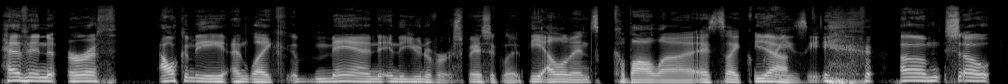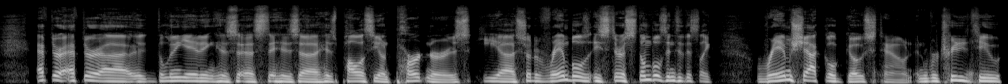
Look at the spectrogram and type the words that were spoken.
heaven earth alchemy and like man in the universe basically the elements, Kabbalah. It's like Yeah. crazy. Um, so after after uh, delineating his uh, his uh, his policy on partners, he uh, sort of rambles. He sort of stumbles into this like ramshackle ghost town, and we're treated to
